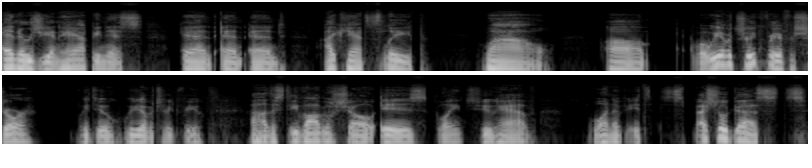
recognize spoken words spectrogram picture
energy and happiness and and and I can't sleep. Wow. Um well, we have a treat for you for sure. We do. We do have a treat for you. Uh, the Steve Ogles Show is going to have one of its special guests,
